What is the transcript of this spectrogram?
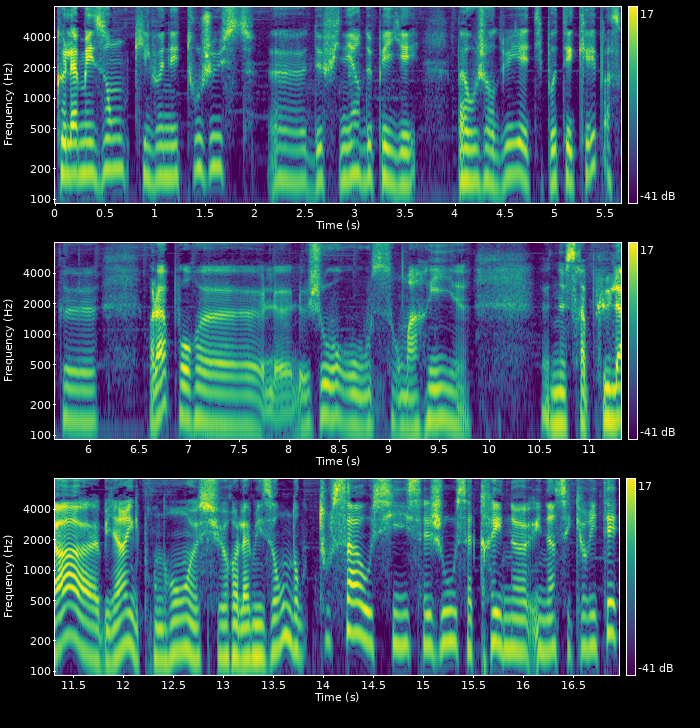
que la maison qu'il venait tout juste euh, de finir de payer, bah, aujourd'hui est hypothéquée parce que voilà pour euh, le, jour où son mari euh, ne sera plus là, eh bien ils prendront sur la maison. Donc tout ça aussi, ça joue, ça crée une, une insécurité.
